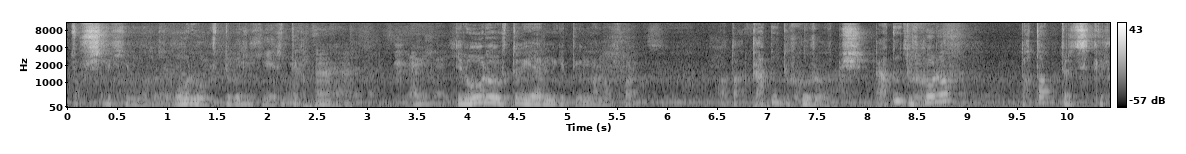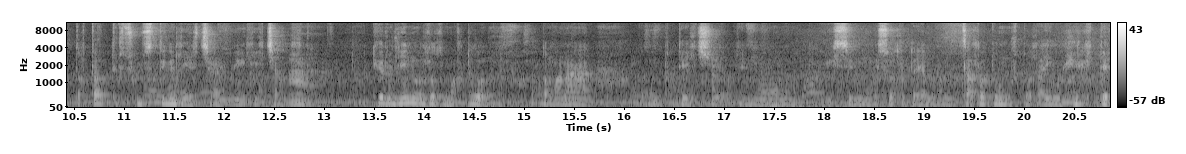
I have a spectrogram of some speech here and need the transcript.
зуршлах юм бол өөрөө өөртөө л их ярьдаг. Тэр өөрөө өөртөө ярина гэдэг нь маань болохоор одоо гадна төрхөөрөө биш. Гадна төрхөөрөө дотоод тэр сэтгэл дотоод тэр сүнстэйг л ярьж байгаа юм нэг л хэлж байгаа юм байна. Тэгэхээр энэ бол магадгүй одоо манай уран бүтээлч одоо юм уу гэсэн юм эсвэл одоо ямар нэгэн залуу дүүнэрт бол аюу хэрэгтэй.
